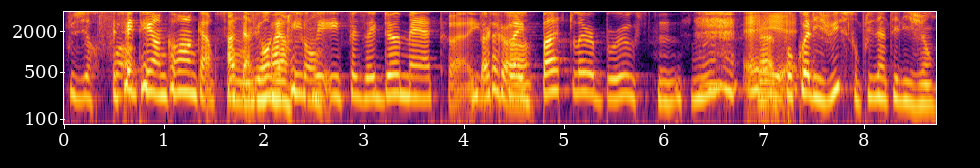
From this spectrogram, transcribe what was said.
plusieurs fois. C'était un grand garçon. Ah, c'est un grand garçon. Il, faisait deux mètres. Il s'appelait Butler Bruce. Mmh. Bah, pourquoi les Juifs sont plus intelligents?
